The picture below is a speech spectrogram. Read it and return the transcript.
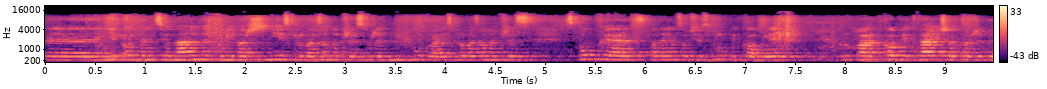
e, niekonwencjonalne, ponieważ nie jest prowadzone przez urzędników, a jest prowadzone przez spółkę składającą się z grupy kobiet. Grupa kobiet walczy o to, żeby,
